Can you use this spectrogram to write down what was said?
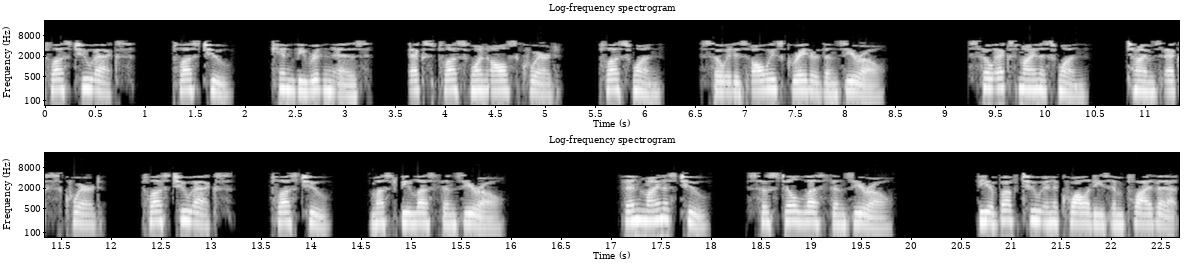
plus 2x, plus 2, can be written as, x plus 1 all squared, plus 1, so it is always greater than 0. So x minus 1, times x squared, plus 2x, plus 2, must be less than 0. Then minus 2, so still less than 0. The above two inequalities imply that,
